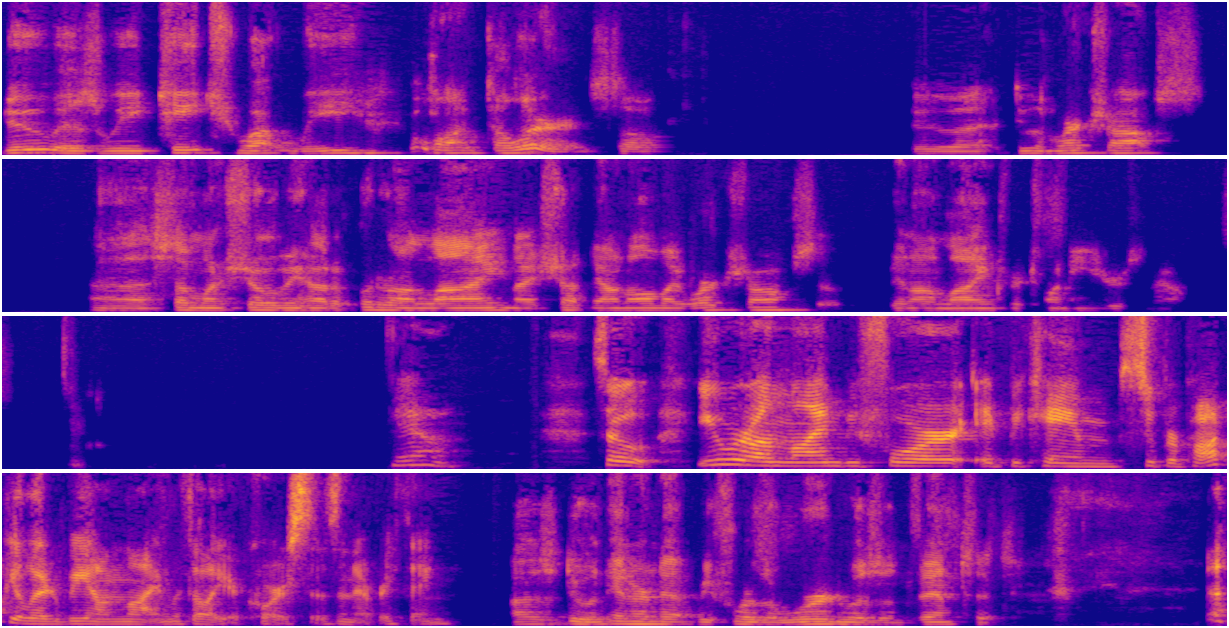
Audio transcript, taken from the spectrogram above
do is we teach what we want to learn. So, to, uh, doing workshops, uh, someone showed me how to put it online. I shut down all my workshops. I've been online for 20 years now. Yeah. So you were online before it became super popular to be online with all your courses and everything. I was doing internet before the word was invented.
